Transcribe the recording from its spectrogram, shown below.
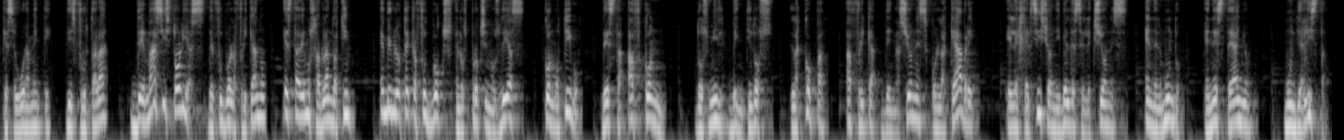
que seguramente disfrutará de más historias del fútbol africano. Estaremos hablando aquí en Biblioteca Footbox en los próximos días con motivo de esta AFCON 2022, la Copa África de Naciones con la que abre el ejercicio a nivel de selecciones en el mundo en este año mundialista,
